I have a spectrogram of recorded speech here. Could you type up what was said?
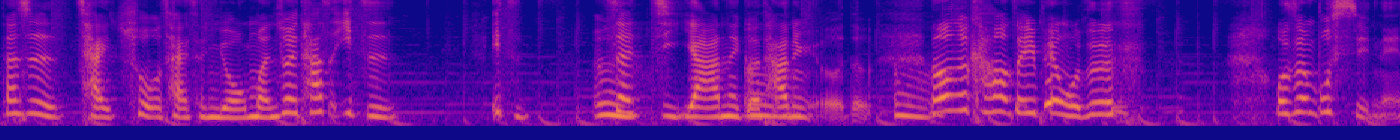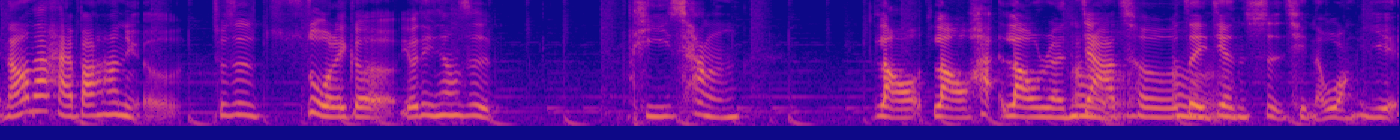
但是踩错踩成油门，所以他是一直一直在挤压那个他女儿的，嗯。嗯、然后就看到这一片，我真的 我真的不行哎、欸。然后他还帮他女儿就是做了一个有点像是提倡老老汉老人驾车这件事情的网页，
